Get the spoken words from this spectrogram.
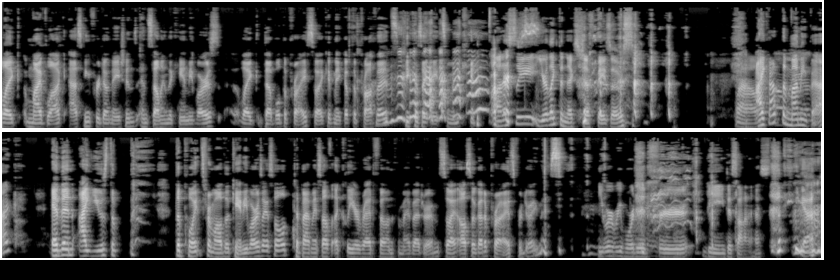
like my block, asking for donations and selling the candy bars like double the price so I could make up the profits because I ate so many candy bars. Honestly, you're like the next Jeff Bezos. wow. I got Oh the money God. back, and then I used the the points from all the candy bars I sold to buy myself a clear red phone for my bedroom. So I also got a prize for doing this. you were rewarded for being dishonest. yeah.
